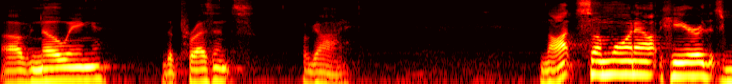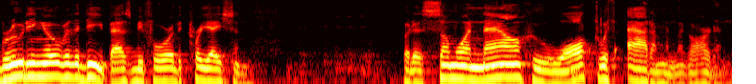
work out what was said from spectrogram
of knowing the presence of God. Not someone out here that's brooding over the deep as before the creation, but as someone now who walked with Adam in the garden,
